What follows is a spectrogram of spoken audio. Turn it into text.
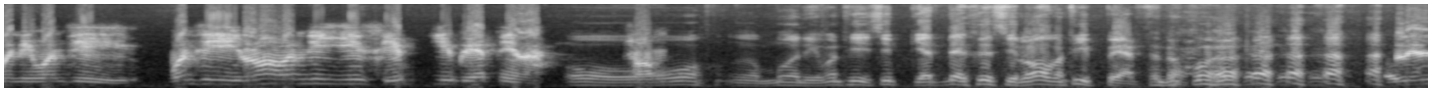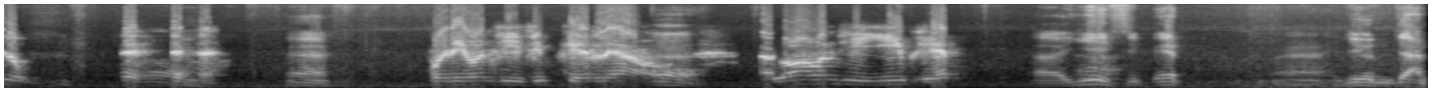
มื่อนี้วันที่ วันที่รอวันที่ยี่สิบยี่สิบเอ็ดนี่แหละ โอ้เออเมื่อนี้วันที่สิบเจ็ดได้คือสิรอวันที่แปดสนองเร็ว เออมื่อนี้วันที่สิบเอ็ดแล้ว เออ แต่รอวันที่ยี่สิบเอ็ดเออยี่สิบเอ็ดอ่ายืนยัน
